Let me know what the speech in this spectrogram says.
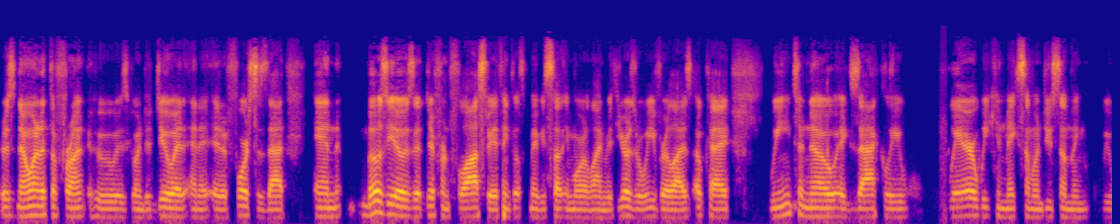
there's no one at the front who is going to do it and it, it forces that. And mozio is a different philosophy i think it's maybe slightly more aligned with yours where we've realized okay we need to know exactly where we can make someone do something we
